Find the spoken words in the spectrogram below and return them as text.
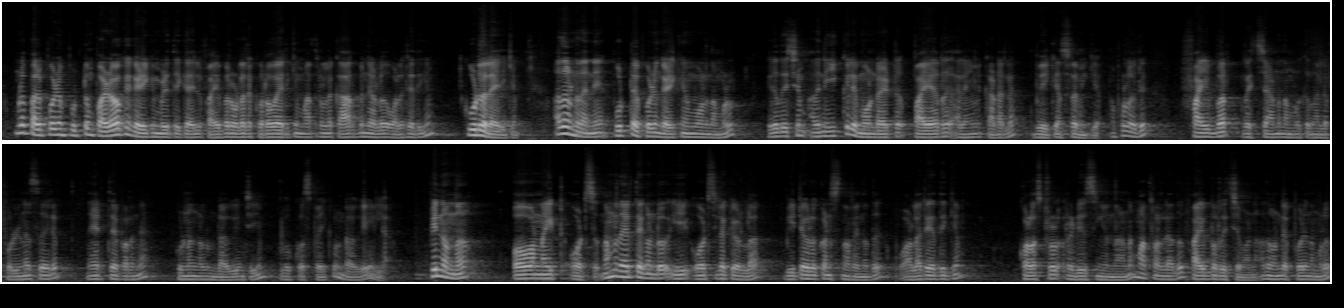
നമ്മൾ പലപ്പോഴും പുട്ടും പഴമൊക്കെ കഴിക്കുമ്പോഴത്തേക്ക് അതിൽ ഫൈബർ വളരെ കുറവായിരിക്കും. മാത്രമല്ല കാർബന്റെ അളവ് വളരെയധികം കൂടുതലായിരിക്കും. അതുകൊണ്ട് തന്നെ പുട്ട് എപ്പോഴും കഴിക്കുമ്പോൾ നമ്മൾ ഏകദേശം അതിന് ഈക്വൽ എമൗണ്ട് ആയിട്ട് പയർ അല്ലെങ്കിൽ കടല ഉപയോഗിക്കാൻ ശ്രമിക്കുക. അപ്പോൾ ഒരു ഫൈബർ റിച്ച് ആണ് നമുക്ക് നല്ല ഫുൾനെസ് തരും. നേരത്തെ പറഞ്ഞ ഗുണങ്ങൾ ഉണ്ടാവുകയും ചെയ്യും. ഗ്ലൂക്കോസ് സ്പൈക്ക് ഉണ്ടാവുകയില്ല. പിന്നൊന്ന് ഓവർനൈറ്റ് ഓട്സ് നമ്മൾ നേരത്തെ കണ്ടു ഈ ഓട്സിലൊക്കെയുള്ള ബീറ്റ ഗ്ലൂക്കോൺസ് എന്ന് പറയുന്നത് വളരെയധികം കൊളസ്ട്രോൾ റെഡ്യൂസിങ് ഒന്നാണ് മാത്രമല്ല അത് ഫൈബർ റിച്ചുമാണ് അതുകൊണ്ട് എപ്പോഴും നമ്മൾ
